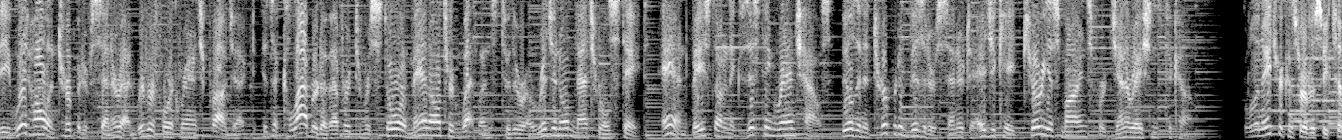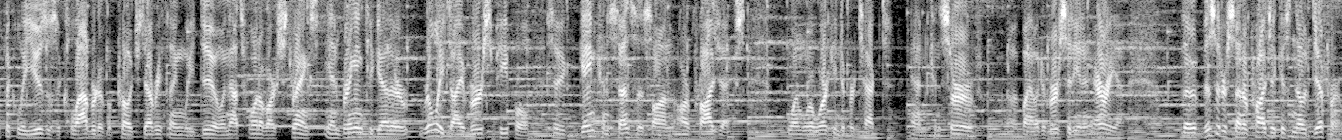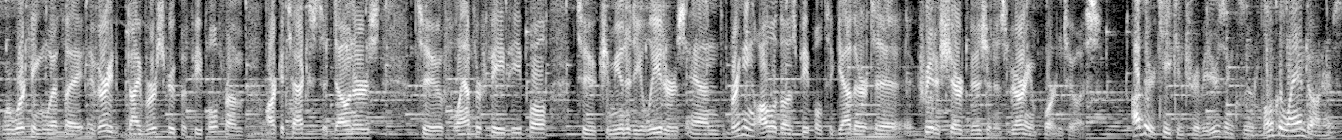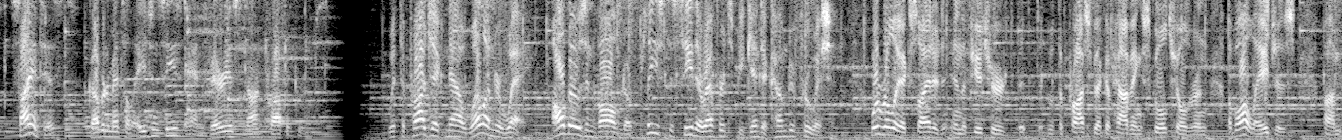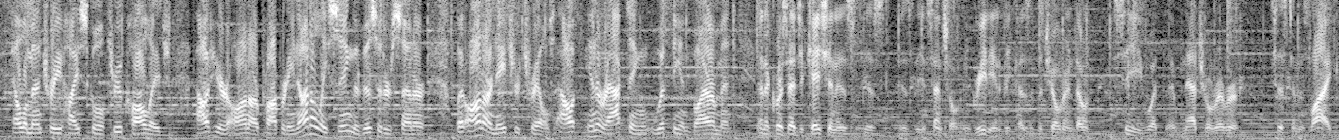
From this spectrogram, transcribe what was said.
The Whit Hall Interpretive Center at River Fork Ranch Project is a collaborative effort to restore man-altered wetlands to their original natural state and, based on an existing ranch house, build an interpretive visitor center to educate curious minds for generations to come. Well, the Nature Conservancy typically uses a collaborative approach to everything we do, and that's one of our strengths in bringing together really diverse people to gain consensus on our projects when we're working to protect and conserve Uh, biodiversity in an area. The Visitor Center project is no different. We're working with a, a very diverse group of people from architects to donors to philanthropy people to community leaders and bringing all of those people together to create a shared vision is very important to us. Other key contributors include local landowners, scientists, governmental agencies, and various nonprofit groups. With the project now well underway, all those involved are pleased to see their efforts begin to come to fruition. We're really excited in the future with the prospect of having school children of all ages, um, elementary, high school, through college, out here on our property, not only seeing the visitor center, but on our nature trails, out interacting with the environment. And of course, education is, is, is the essential ingredient because if the children don't see what the natural river system is like,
